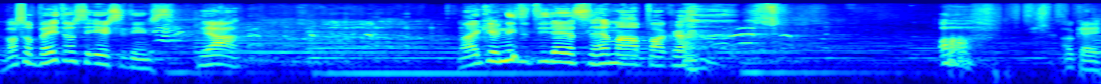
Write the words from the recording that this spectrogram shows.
Was al beter dan de eerste dienst. Ja. Maar ik heb niet het idee dat ze het helemaal pakken. Oh, oké. Ik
